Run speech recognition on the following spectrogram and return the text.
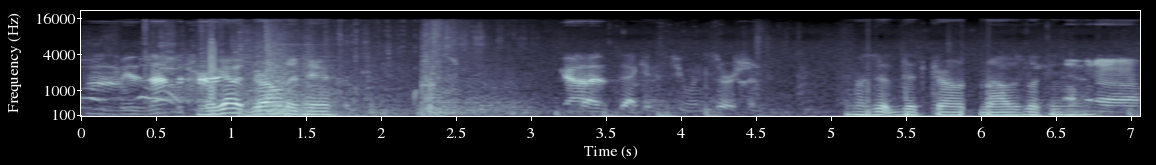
Hmm, is that the We got a drone in here. Got it. Ten seconds to insertion. Was it the drone I was looking I'm at? gonna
